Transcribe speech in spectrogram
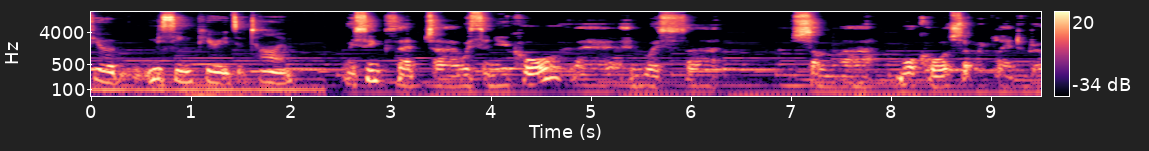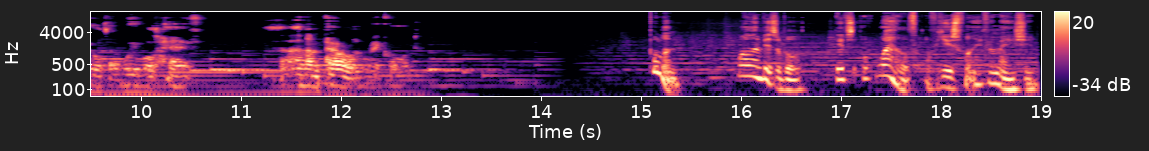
fewer missing periods of time. We think that uh, with the new core uh, and with uh, some uh, more cores that we plan to drill, that we will have uh, an unparalleled record. Pollen, while invisible, gives a wealth of useful information,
